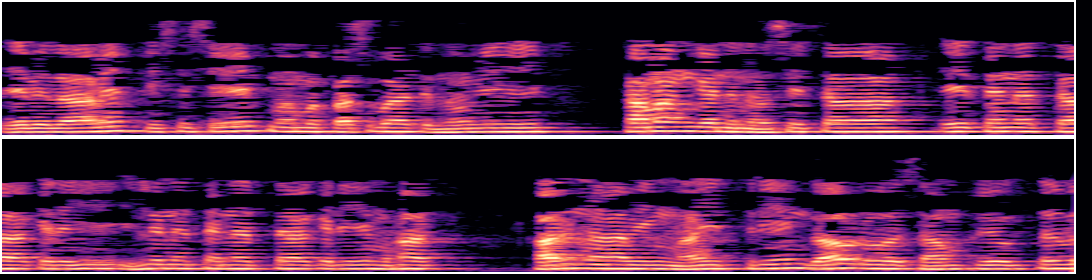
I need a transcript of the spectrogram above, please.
ඒ වෙලාවේ කිසිසේත් මම පසුබාට නොවි තමන් ගැන නොසිතා ඒ තැනත්තා කෙරෙහි ඉල්ලන තැනත්තා කෙරෙහි මහත් කරුණාවෙන් මෛත්‍රියෙන් ගෞරව සම්ප්‍රයුක්තව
